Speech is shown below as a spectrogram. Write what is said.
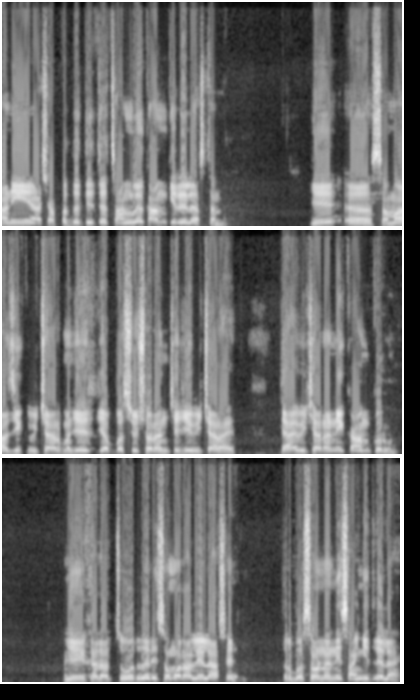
आणि अशा पद्धतीचं चांगलं काम केलेलं असताना जे सामाजिक विचार म्हणजे ज्या बसवेश्वरांचे जे विचार आहेत त्या विचाराने काम करून म्हणजे एखादा चोर जरी समोर आलेला असेल तर बसवण्यांनी सांगितलेलं आहे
